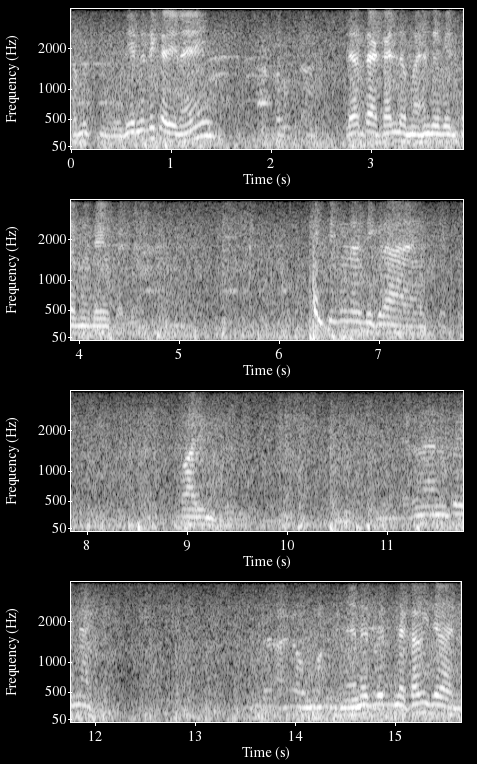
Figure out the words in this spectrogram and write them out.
તમે વિધિ નથી કરી નહીં લેતા કરી લો મહેન્દ્રબેન તમે દેવ કરી લો. દીકરા આયા છે કોઈ નાખે. મહેનત બધી નકામી જવાની.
